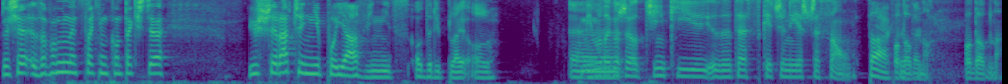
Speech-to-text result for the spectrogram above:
To się zapominać w takim kontekście już się raczej nie pojawi nic od Reply All. E, Mimo tego, że odcinki The Test Kitchen jeszcze są. Tak, tak podobno. Tak, tak. Podobno.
